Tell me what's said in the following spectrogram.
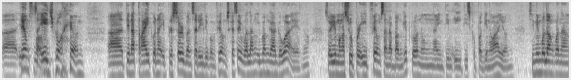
ah, Films sa mo. age ko ngayon, ah, tinatry ko na i-preserve ang sarili kong films kasi walang ibang gagawa eh. No? So yung mga Super 8 films na nabanggit ko nung 1980s ko pa ginawa yon, sinimulan ko ng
